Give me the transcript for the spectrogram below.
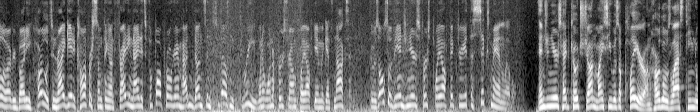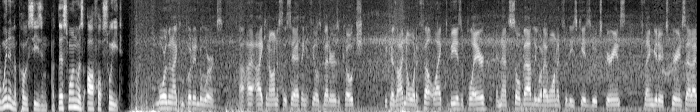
Hello everybody. Harlowton Ryegate accomplished something on Friday night its football program hadn't done since 2003 when it won a first round playoff game against Noxon. It was also the Engineers' first playoff victory at the six-man level. Engineers head coach John Micey was a player on Harlow's last team to win in the postseason, but this one was awful sweet. More than I can put into words. I, I can honestly say I think it feels better as a coach because I know what it felt like to be as a player, and that's so badly what I wanted for these kids to experience. For them to get to experience that, I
